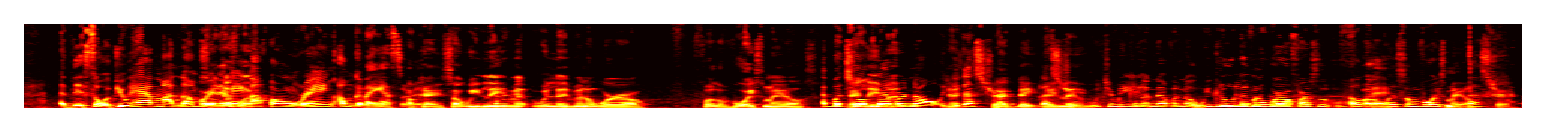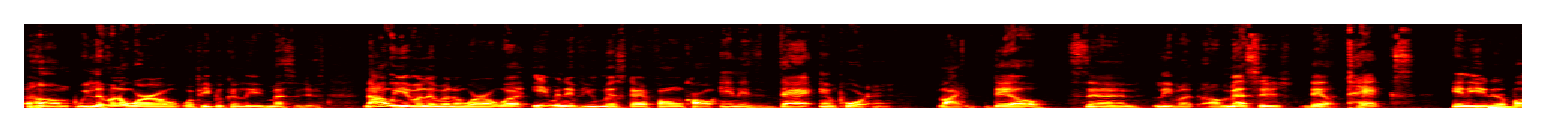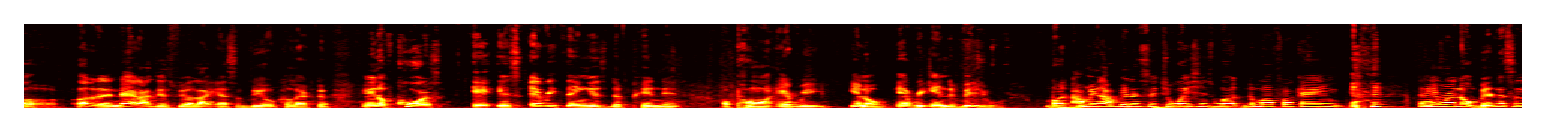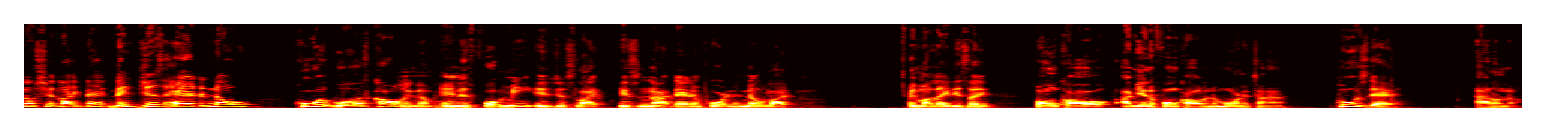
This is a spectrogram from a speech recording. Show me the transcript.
So if you have my number So and it made what? my phone ring, I'm gonna answer it. Okay, so we live in we live in a world full of voicemails. But They you'll never it- know. Yeah, that's true. they- That's they true. leave- What you mean Okay. you'll never know? We do live in a world first uh, Okay. with some voicemails. That's true. Um, we live in a world where people can leave messages. Now we even live in a world where even if you miss that phone call and it's that important, like they'll send leave a, a message, they'll text any of the above. Other than that, I just feel like as a bill collector, and of course, it is everything is dependent upon every you know every individual. But I mean, I've been in situations where the motherfucker ain't they ain't run no business and no shit like that. They just had to know who it was calling them, and mm-hmm. it's, for me, it's just like it's not that important to know. Like, and my lady say, phone call. I get a phone call in the morning time. Who is that? I don't know.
